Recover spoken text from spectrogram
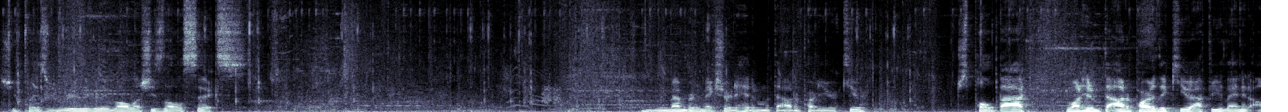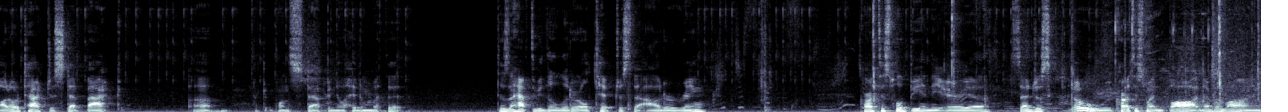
She plays really, really well when she's level 6. Remember to make sure to hit him with the outer part of your Q. Just pull back. If you want to hit him with the outer part of the Q after you land an auto attack, just step back um, one step and you'll hit him with it. Doesn't have to be the literal tip, just the outer ring. Karthus will be in the area. Zed just... Oh, Karthus went bot. Never mind.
